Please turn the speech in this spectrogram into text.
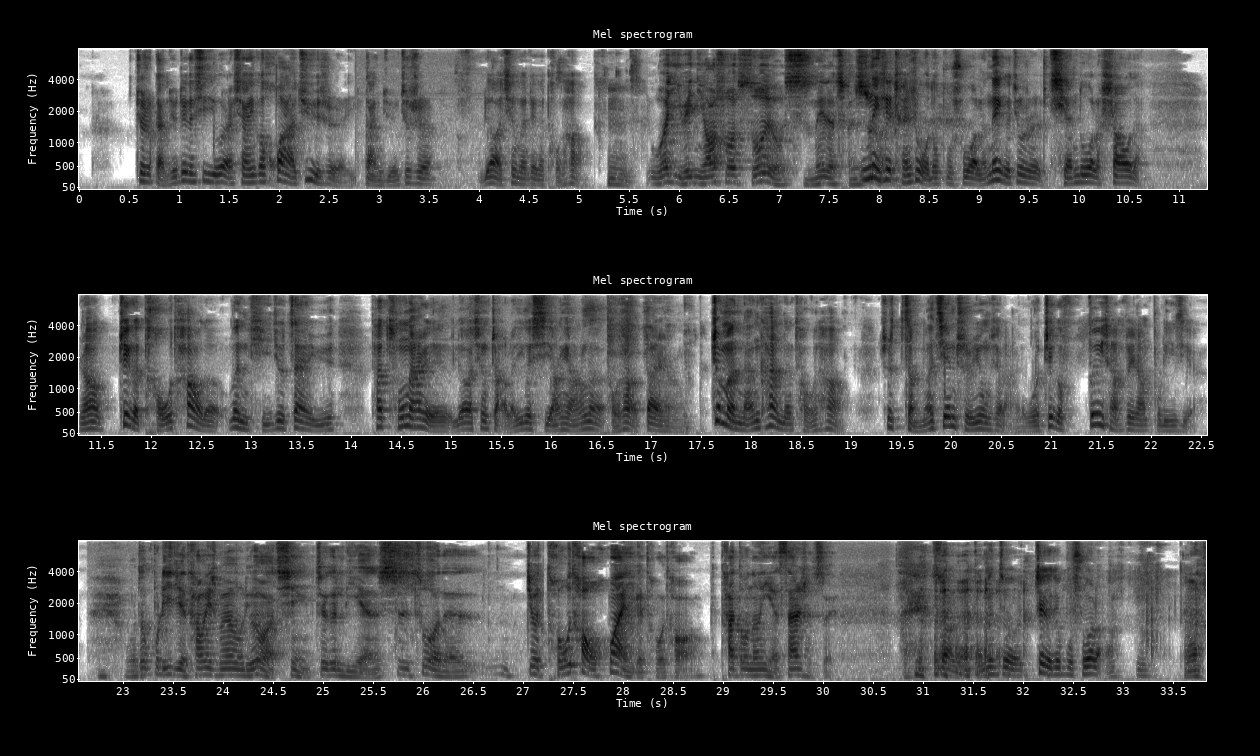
就是感觉这个戏有点像一个话剧似的，感觉就是刘晓庆的这个头套，嗯，我以为你要说所有室内的城市那些城市我都不说了，那个就是钱多了烧的。然后这个头套的问题就在于，他从哪给刘晓庆找了一个喜羊羊的头套戴上了？这么难看的头套是怎么坚持用下来的？我这个非常非常不理解。我都不理解他为什么要用刘晓庆，这个脸是做的，就头套换一个头套，他都能演三十岁。算了，咱们就这个就不说了啊。嗯，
